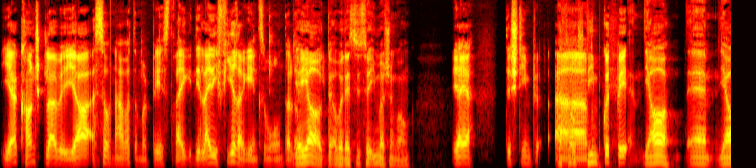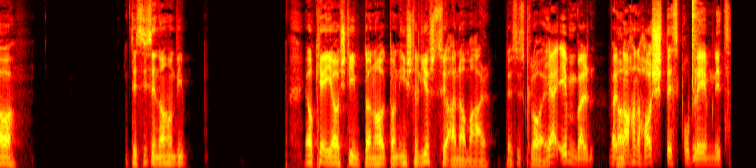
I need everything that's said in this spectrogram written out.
Ja, kannst glaube ich, ja, achso, na, warte mal, PS3, die leider Vierer gehen zum Runterladen. Ja, ja, aber das ist ja immer schon gegangen. Ja, ja, das stimmt. Also, ähm, stimmt. Gut, B ja, äh, ja. Das ist ja nachher wie Okay, ja, stimmt. Dann, dann installierst du sie auch normal. Das ist klar. Ja, ja eben, weil, weil ja. nachher hast du das Problem nicht.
